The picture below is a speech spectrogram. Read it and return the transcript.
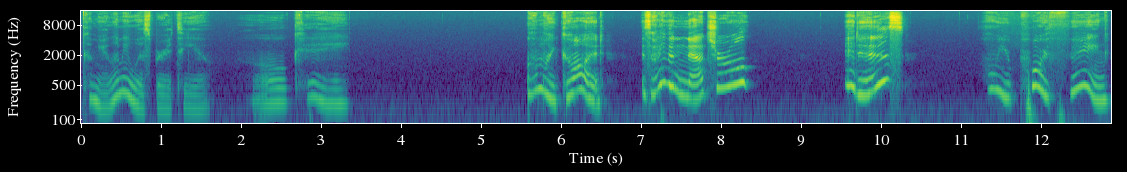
Come here, let me whisper it to you. Okay. Oh my god! Is that even natural? It is? Oh, you poor thing.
